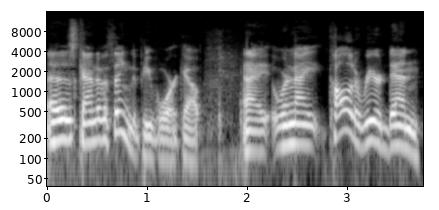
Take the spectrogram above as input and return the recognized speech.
that is kind of a thing that people work out. And I, when I call it a rear den,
